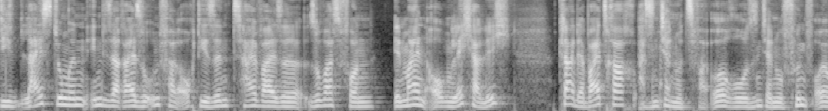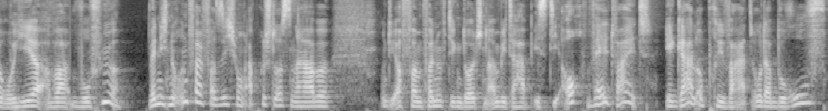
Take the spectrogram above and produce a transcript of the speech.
die Leistungen in dieser Reiseunfall auch, die sind teilweise sowas von in meinen Augen lächerlich. Klar, der Beitrag sind ja nur zwei Euro, sind ja nur fünf Euro hier, aber wofür? Wenn ich eine Unfallversicherung abgeschlossen habe und die auch vom vernünftigen deutschen Anbieter habe, ist die auch weltweit, egal ob privat oder Beruf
